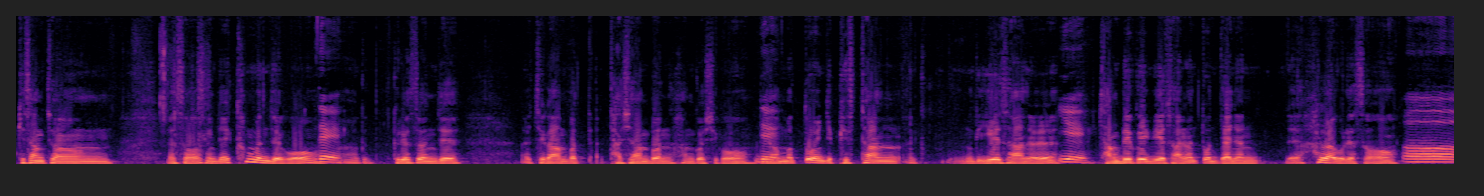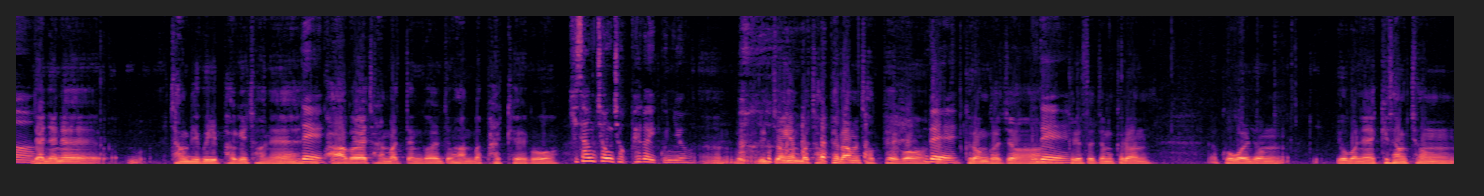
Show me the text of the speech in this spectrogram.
기상청에서 굉장히 큰 문제고 네. 어, 그, 그래서 이제 제가 한번 다시 한번 한 것이고 네. 한번 또 이제 비슷한 예산을 예. 장비 구입 예산은 또 내년 네, 하려고 그래서 아. 내년에 장비 구입하기 전에 네. 과거에 잘못된 걸 좀 한번 밝히고 기상청 적폐가 있군요. 어, 뭐 일종의 뭐 적폐라면 적폐고 네. 그, 런 거죠. 네. 그래서 좀 그런 그걸 좀 요번에 기상청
